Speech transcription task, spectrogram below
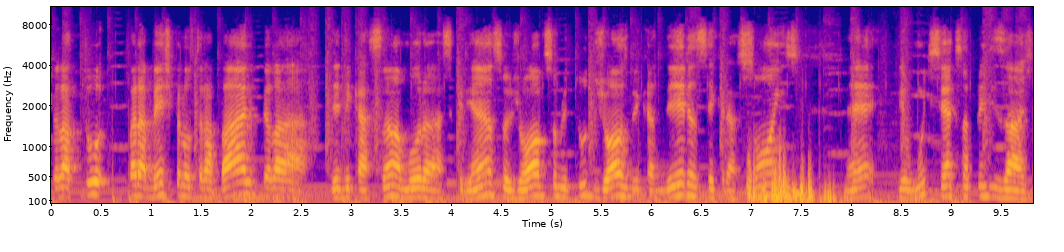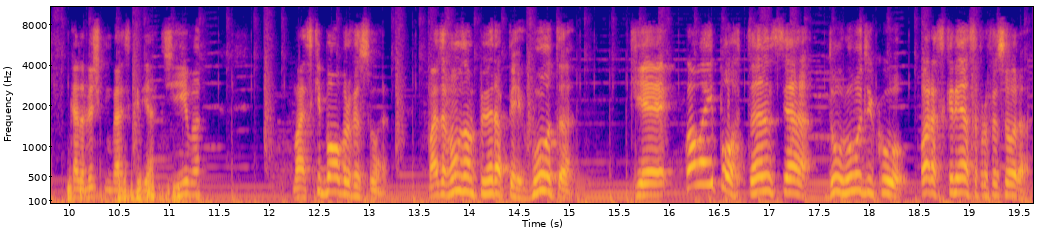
pela tua, parabéns pelo trabalho, pela dedicação, amor às crianças, aos jovens, sobretudo jogos, brincadeiras, recreações, né? Deu muito certo essa aprendizagem, cada vez que mais criativa. Mas que bom, professora. Mas vamos à primeira pergunta, que é qual a importância do lúdico para as crianças, professora?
